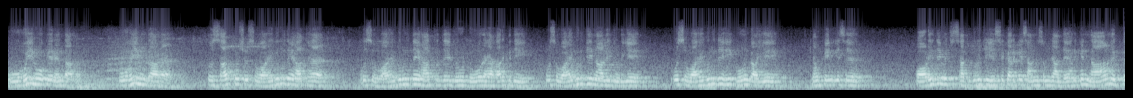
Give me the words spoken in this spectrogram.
ਉਹੀ ਹੋ ਕੇ ਰਹਿੰਦਾ ਹੈ। ਉਹੀ ਹੁੰਦਾ ਹੈ। ਤੋ ਸਭ ਕੁਝ ਉਸ ਵਾਹਿਗੁਰੂ ਦੇ ਹੱਥ ਹੈ। ਉਸ ਵਾਹਿਗੁਰੂ ਦੇ ਹੱਥ ਦੇ ਜੋ ਡੋਰ ਹੈ ਹਰ ਇੱਕ ਦੀ, ਉਸ ਵਾਹਿਗੁਰੂ ਦੇ ਨਾਲ ਹੀ ਜੁੜੀਏ। ਉਸ ਵਾਹਿਗੁਰੂ ਦੇ ਹੀ ਗੁਣ ਗਾਈਏ। ਕਿਉਂਕਿ ਇਸ ਪੌੜੀ ਦੇ ਵਿੱਚ ਸਤਿਗੁਰੂ ਜੀ ਇਸ ਕਰਕੇ ਸਾਨੂੰ ਸਮਝਾਉਂਦੇ ਹਨ ਕਿ, ਨਾਨਕ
